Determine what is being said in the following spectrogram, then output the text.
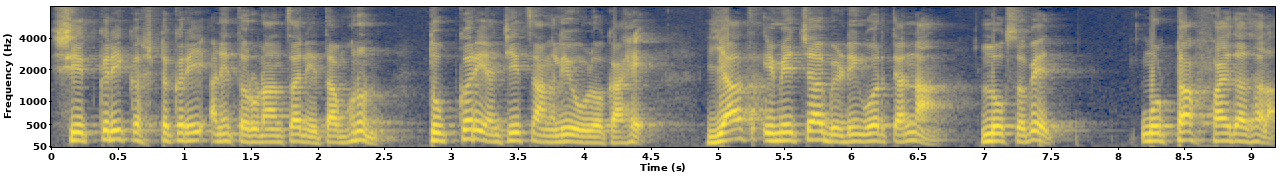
शेतकरी कष्टकरी आणि तरुणांचा नेता म्हणून तुपकर यांची चांगली ओळख आहे. याच इमेजच्या बिल्डिंगवर त्यांना लोकसभेत मोठा फायदा झाला.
